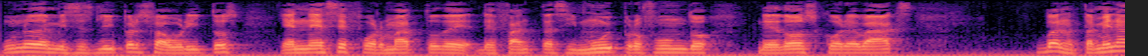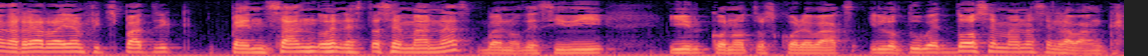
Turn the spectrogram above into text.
uno de mis sleepers favoritos en ese formato de, de fantasy muy profundo de dos corebacks. Bueno, también agarré a Ryan Fitzpatrick pensando en estas semanas. Bueno, decidí ir con otros corebacks y lo tuve dos semanas en la banca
